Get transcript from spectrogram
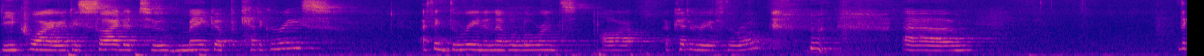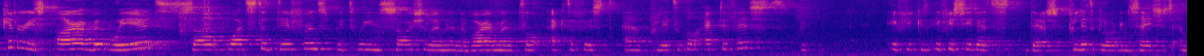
the inquiry decided to make up categories. I think Doreen and Neville Lawrence are a category of their own. um, the categories are a bit weird. So what's the difference between social and environmental activists and political activists? If you, if you see that there's political organizations and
